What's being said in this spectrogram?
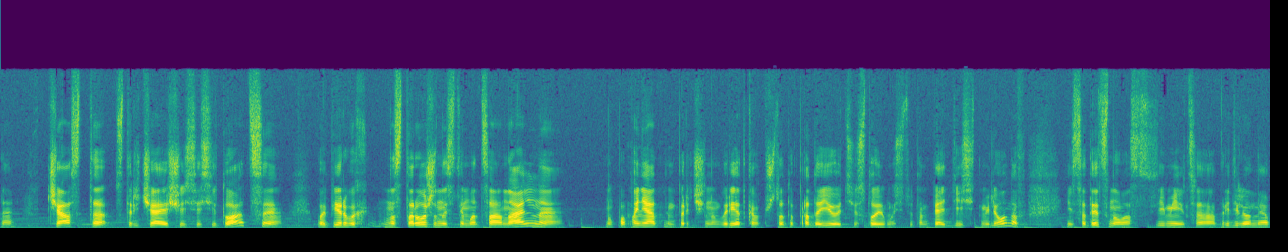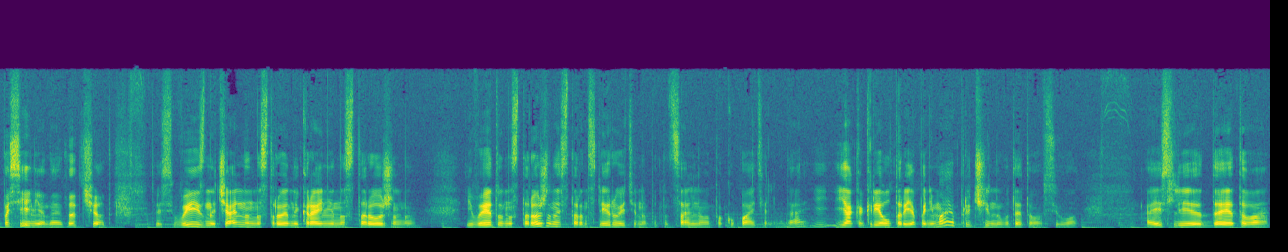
Да? Часто встречающаяся ситуация, во-первых, настороженность эмоциональная, ну, по понятным причинам вы редко что-то продаете стоимостью там 5-10 миллионов, и, соответственно, у вас имеются определенные опасения на этот счет. То есть вы изначально настроены крайне настороженно, и вы эту настороженность транслируете на потенциального покупателя. Да? И я как риэлтор, я понимаю причину вот этого всего, а если до этого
